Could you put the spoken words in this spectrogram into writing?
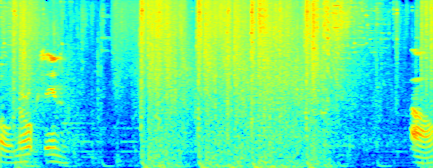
Oh, Narok's in. Oh.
